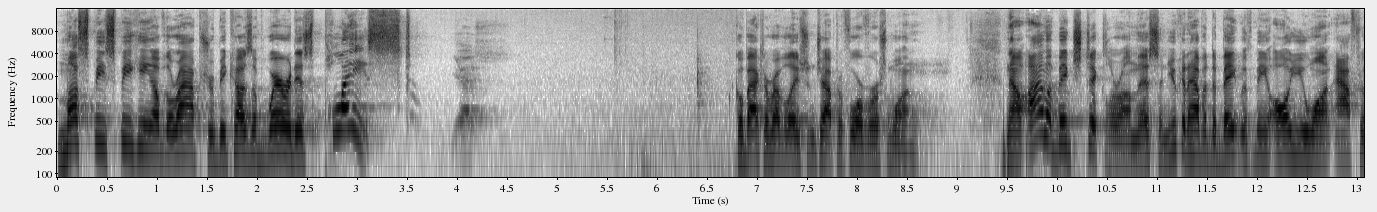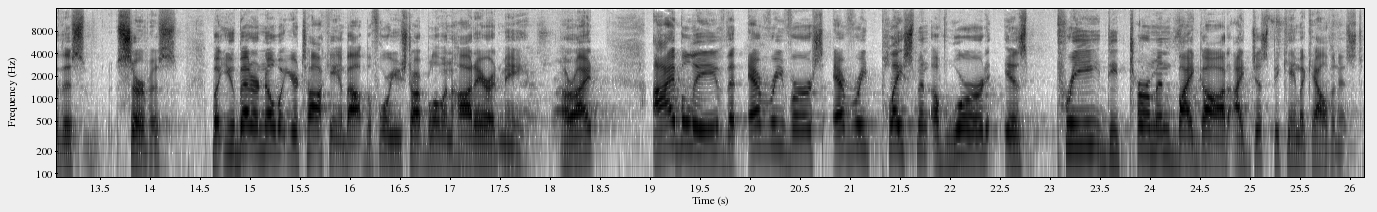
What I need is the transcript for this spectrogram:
must be speaking of the rapture because of where it is placed. Yes. Go back to Revelation chapter 4, verse 1. Now, I'm a big stickler on this, and you can have a debate with me all you want after this service, but you better know what you're talking about before you start blowing hot air at me. Right. All right? I believe that every verse, every placement of word is predetermined by God. I just became a Calvinist.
